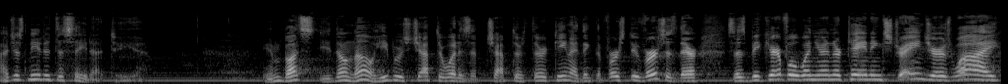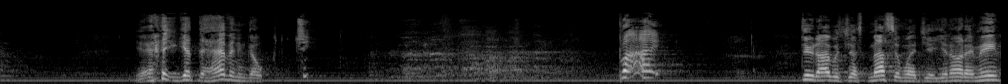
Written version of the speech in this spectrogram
I just needed to say that to you. But you don't know. Hebrews chapter, what is it? Chapter 13. I think the first two verses there says, Be careful when you're entertaining strangers. Why? Yeah, you get to heaven and go, Dude, I was just messing with you. You know what I mean?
